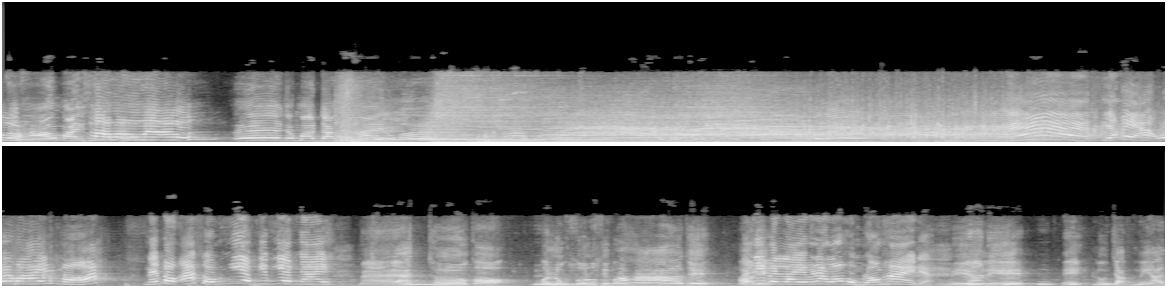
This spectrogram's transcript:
วก็หาใหม่สิ อ้าวมันไม่เอาหรอก เอ๊ะจะมาดังทำไมลูกเอ้ย ก็ก็ลูกตัวลูกศิษย์มาหาสิแล้เอาวนี่นี่เป็นไรมานั่งร้องห่มร้องไห้เนี่ย เมียหนีนี่รู้จักเมียอา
